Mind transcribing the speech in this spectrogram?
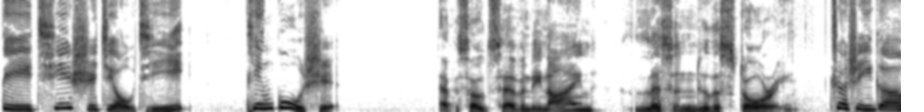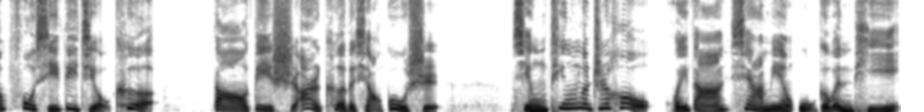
第七十九集，听故事。 Episode 79 Listen to the story. 这是一个复习第九课到第十二课的小故事，请听了之后回答下面五个问题。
